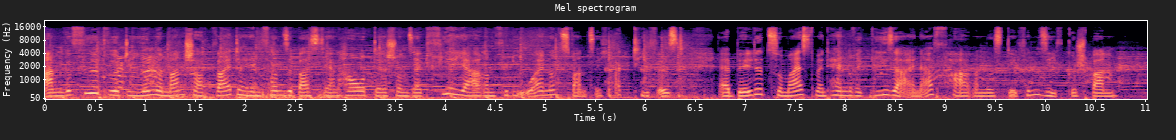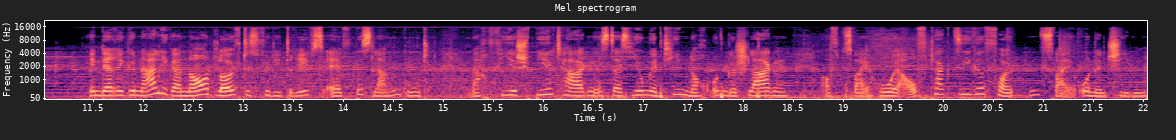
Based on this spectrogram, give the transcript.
Angeführt wird die junge Mannschaft weiterhin von Sebastian Haut, der schon seit vier Jahren für die U21 aktiv ist. Er bildet zumeist mit Henrik Gieser ein erfahrenes Defensivgespann. In der Regionalliga Nord läuft es für die Drews 11 bislang gut. Nach vier Spieltagen ist das junge Team noch ungeschlagen. Auf zwei hohe Auftaktsiege folgten zwei Unentschieden.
